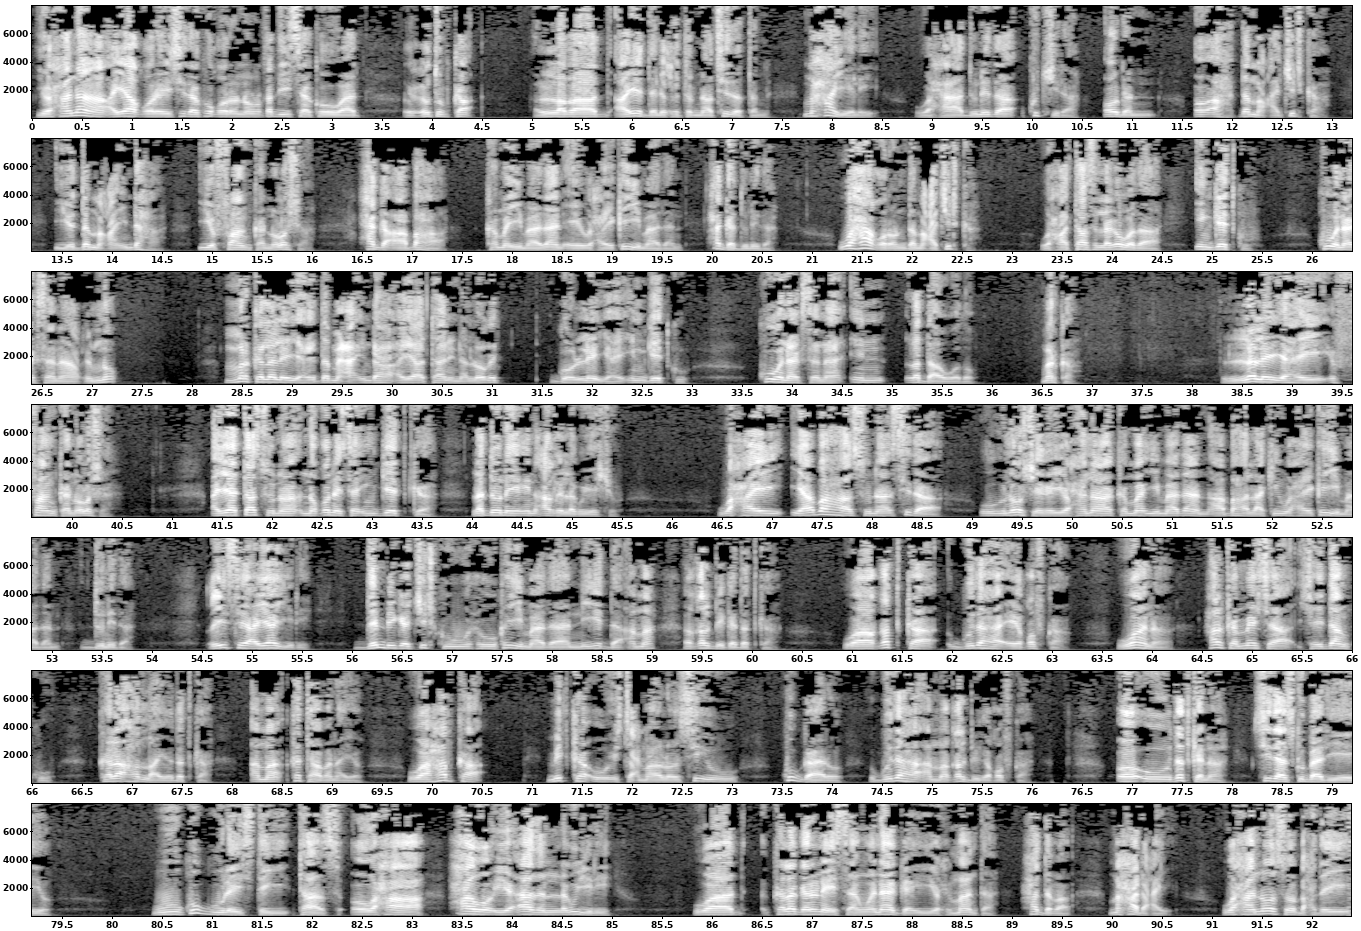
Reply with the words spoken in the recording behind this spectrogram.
Yooxanaha ayaa qoray sida ku qoran warqaddiisa koowaad cutubka labaad aayadda lix iyo tobnaad sida tan maxaa yeelay waxaa dunida ku jira oo dhan oo ah damaca jidhka iyo damaca indhaha iyo faanka nolosha xagga aabbaha kama yimaadaan ee waxay ka yimaadaan xagga dunida. Waxaa qoran damaca jidhka. Waxaa taas laga wadaa in geedku ku wanaagsanaa cunno. Marka la leeyahay damaca indhaha ayaa taanina looga gool leeyahay in geedku ku wanaagsanaa in la daawado. Marka la leeyahay faanka nolosha ayaa taasuna noqonaysa in geedka la doonaya in caqli lagu yeesho. Waxay yaabahaasuna sida uu inoo sheegay yooxanaa kama yimaadaan aabbaha laakiin waxay ka yimaadaan dunida. Ciise ayaa yidhi dembiga jidhku wuxuu ka yimaadaa niyadda ama qalbiga dadka. Waa qadka gudaha ee qofka waana halka meesha shayddaanku kala hadlayo dadka ama ka taabanayo waa habka midka uu isticmaalo si uu ku gaaro gudaha ama qalbiga qofka oo uu dadkana sidaas ku baadiyeeyo. Wuu ku guulaystay taas oo waxaa xaawo iyo aadan lagu yidhi waad kala garanaysaan wanaagga iyo xumaanta. Haddaba maxaa dhacay? Waxaa noo soo baxday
